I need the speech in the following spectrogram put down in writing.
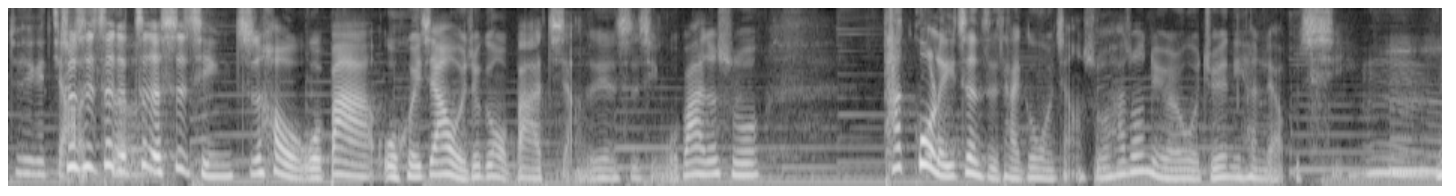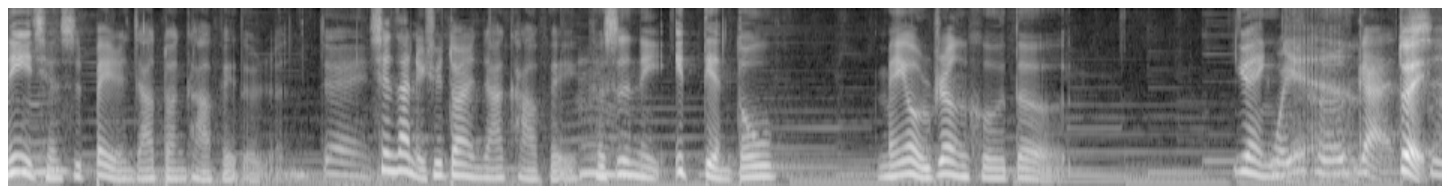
就是一个角就是这个这个事情之后，我爸我回家我就跟我爸讲这件事情，我爸就说，他过了一阵子才跟我讲说，他说女儿，我觉得你很了不起，嗯，你以前是被人家端咖啡的人，对，现在你去端人家咖啡，嗯。可是你一点都没有任何的，怨违和言，感，对是。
